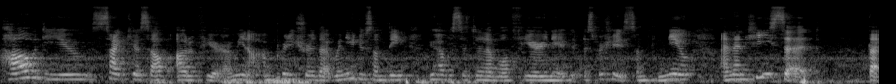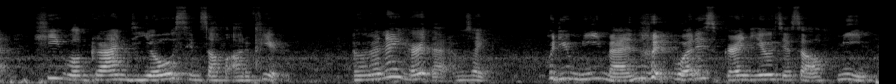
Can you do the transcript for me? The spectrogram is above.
how do you psych yourself out of fear? I mean i'm pretty sure that when you do something you have a certain level of fear in it especially if it's something new. And then he said he will grandiose himself out of fear. And when i heard that i was like what do you mean man? Like what does grandiose yourself mean?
